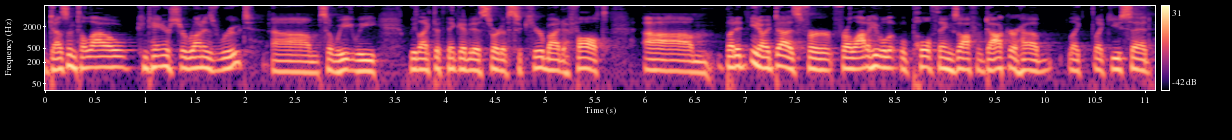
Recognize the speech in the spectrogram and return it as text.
doesn't allow containers to run as root. Um, so we, we, we like to think of it as sort of secure by default. Um, but it, you know, it does for, for a lot of people that will pull things off of Docker Hub, like, like you said,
